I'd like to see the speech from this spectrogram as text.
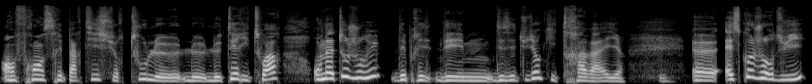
en France répartis sur tout le, le, territoire. On a toujours eu des, des, des étudiants qui travaillent. Euh, Est-ce qu'aujourd'hui,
